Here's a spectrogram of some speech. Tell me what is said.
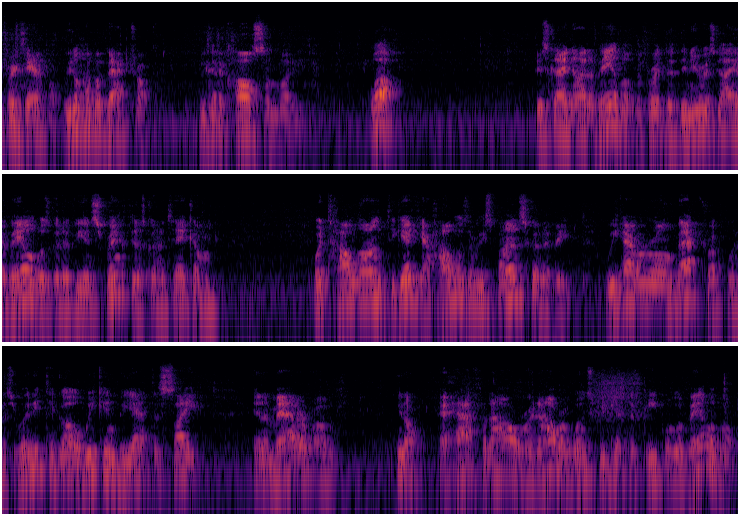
for example, we don't have a vac truck, we gotta call somebody. Well, this guy not available, the fir, the the nearest guy available is gonna be in Springfield, it's gonna take him what, how long to get here? How is the response gonna be? We have our own vac truck. When it's ready to go, we can be at the site in a matter of, you know, a half an hour or an hour, once we get the people available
